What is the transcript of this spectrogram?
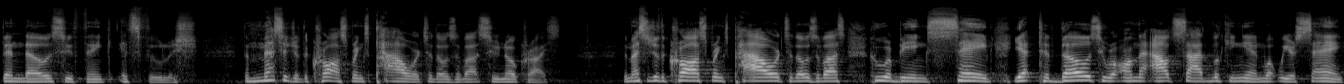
than those who think it's foolish. The message of the cross brings power to those of us who know Christ. The message of the cross brings power to those of us who are being saved, yet to those who are on the outside looking in, what we are saying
